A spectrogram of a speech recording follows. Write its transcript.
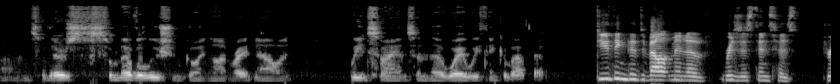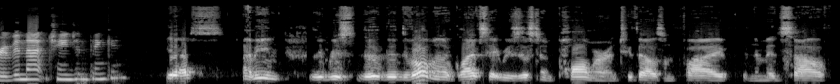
Um, and so there's some evolution going on right now in weed science and the way we think about that. Do you think the development of resistance has driven that change in thinking? Yes. I mean, the, the, the development of glyphosate resistant Palmer in 2005 in the Mid South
